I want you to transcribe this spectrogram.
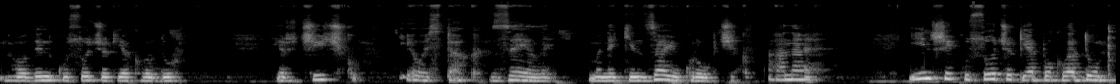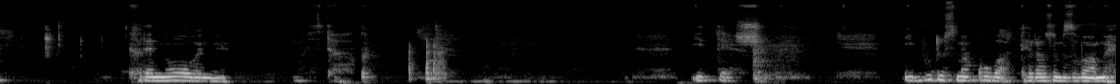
На один кусочок я кладу гірчичку. І ось так зелень. У мене кінза і укропчик. А на інший кусочок я покладу хреновини. Ось так. І теж. І буду смакувати разом з вами.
